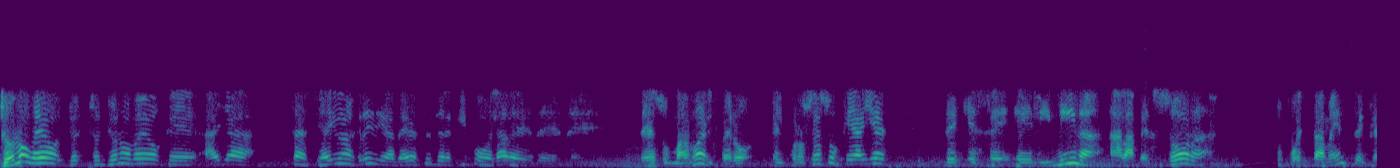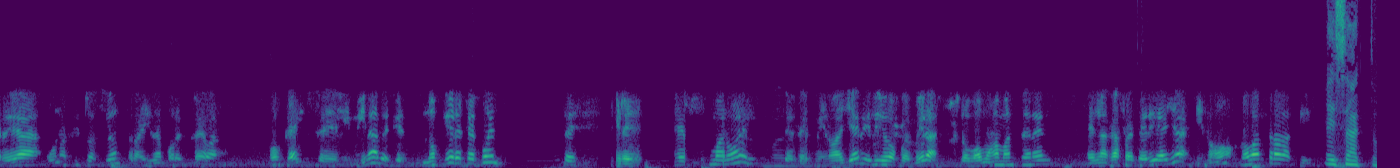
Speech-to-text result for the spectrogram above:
Yo no veo, yo, yo- yo no veo que haya, o sea, si hay una crítica debe ser del equipo, ¿verdad? De, de, de- de Jesús Manuel, pero el proceso que hay es de que se elimina a la persona, supuestamente crea una situación traída por Esteban, ¿ok? Se elimina de que no quiere que cuente. Y le- Jesús Manuel determinó ayer y dijo, pues mira, lo vamos a mantener en la cafetería ya y no, no va a entrar aquí. Exacto.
